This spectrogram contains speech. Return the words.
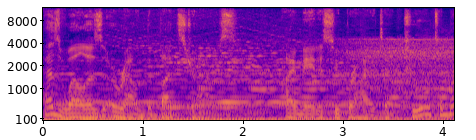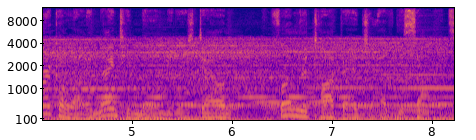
as well as around the butt straps. I made a super high-tech tool to mark a line 19 millimeters down from the top edge of the sides.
